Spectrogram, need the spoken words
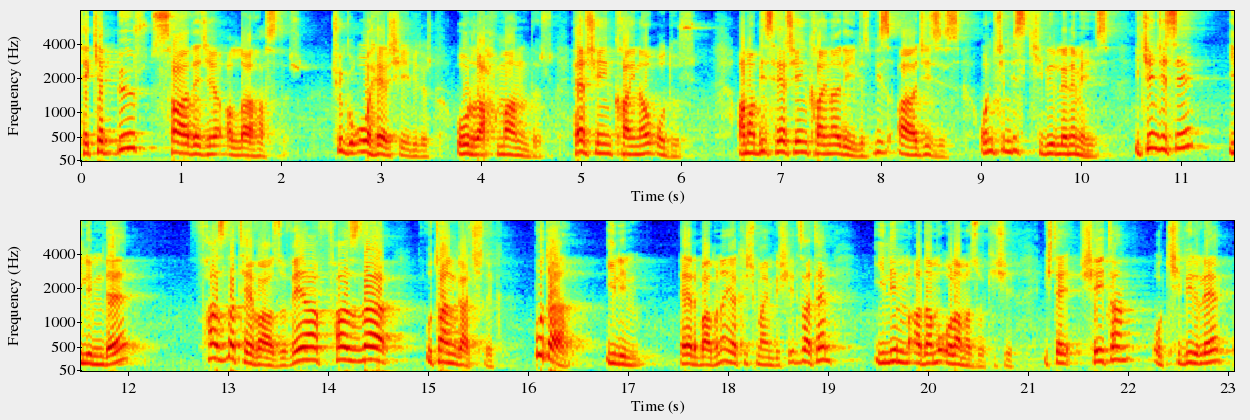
tekebbür sadece Allah'a hastır. Çünkü o her şeyi bilir. O Rahmandır. Her şeyin kaynağı odur. Ama biz her şeyin kaynağı değiliz. Biz aciziz. Onun için biz kibirlenemeyiz. İkincisi ilimde fazla tevazu veya fazla utangaçlık. Bu da ilim erbabına yakışmayan bir şeydi. Zaten ilim adamı olamaz o kişi. İşte şeytan o kibirle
